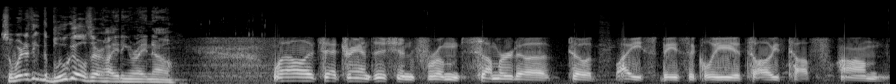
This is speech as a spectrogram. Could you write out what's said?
So, where do you think the bluegills are hiding right now? Well, it's that transition from summer to to ice. Basically, it's always tough. Um,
